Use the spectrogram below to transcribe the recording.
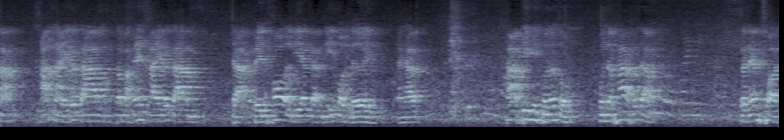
มัครครั้งไหนก็ตาม สมัครให้ใครก็ตาม จะเป็นข้อเรียนแบบนี้หมดเลยนะครับ ภาพที่มีคุณสมคุณภาพระดับ snapshot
